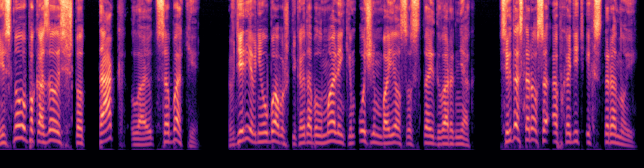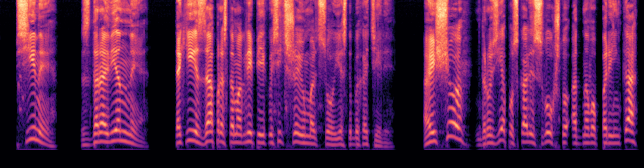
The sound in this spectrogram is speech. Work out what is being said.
И снова показалось, что так лают собаки. В деревне у бабушки, когда был маленьким, очень боялся стай дворняк. Всегда старался обходить их стороной. Псины здоровенные. Такие запросто могли перекусить шею мальцу, если бы хотели. А еще друзья пускали слух, что одного паренька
